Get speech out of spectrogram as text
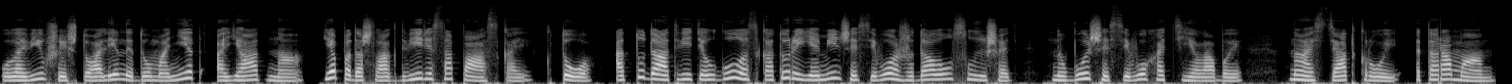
уловивший, что Алены дома нет, а я одна. Я подошла к двери с опаской. «Кто?» Оттуда ответил голос, который я меньше всего ожидала услышать, но больше всего хотела бы. «Настя, открой, это Роман».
